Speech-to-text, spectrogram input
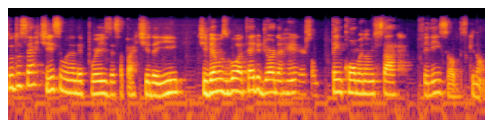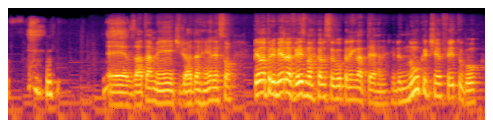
Tudo certíssimo, né? Depois dessa partida aí. Tivemos gol até de Jordan Henderson. Tem como eu não estar feliz? Óbvio que não. É, exatamente. Jordan Henderson, pela primeira vez marcando seu gol pela Inglaterra, né? Ele nunca tinha feito gol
